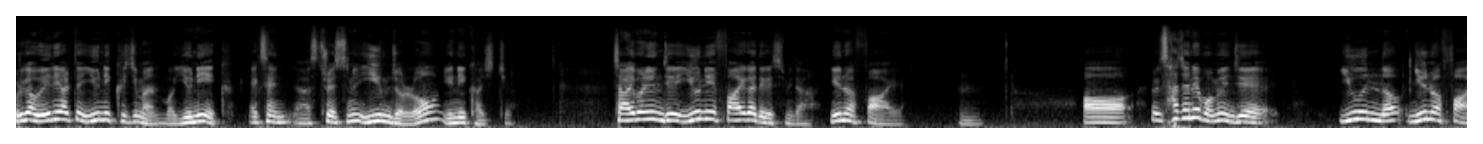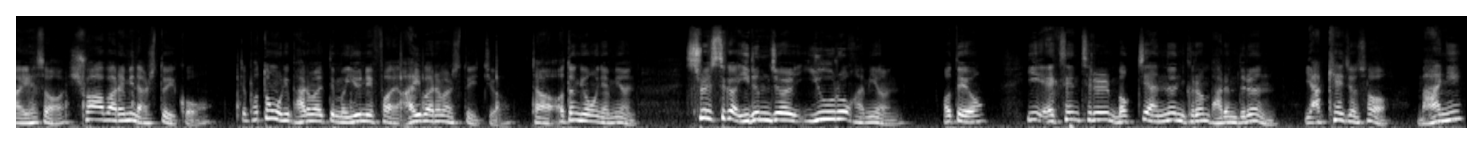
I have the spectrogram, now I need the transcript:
우리가 외래어 할 때 유니크지만, 뭐, 유니크, 액센, 아, 스트레스는 이음절로 unique 하시죠. 자, 이번에는 이제 unify가 되겠습니다. unify. 음. 어, 사전에 보면 이제 unify 해서 schwa 발음이 날 수도 있고 보통 우리 발음할 때 뭐 unify, I 발음할 수도 있죠. 자, 어떤 경우냐면 스트레스가 이름절 U로 가면 어때요? 이 액센트를 먹지 않는 그런 발음들은 약해져서 많이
